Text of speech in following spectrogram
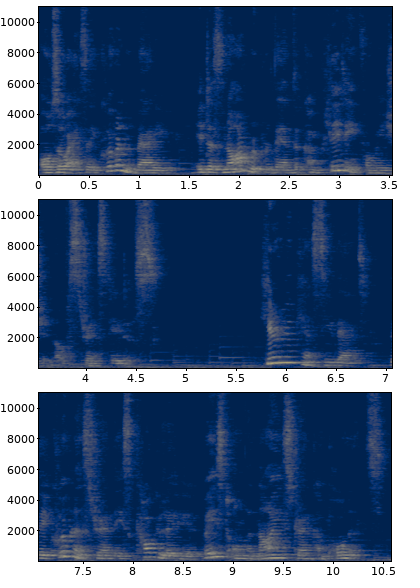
Also, as an equivalent value, it does not represent the complete information of strain status. Here you can see that the equivalent strain is calculated based on the nine strain components.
